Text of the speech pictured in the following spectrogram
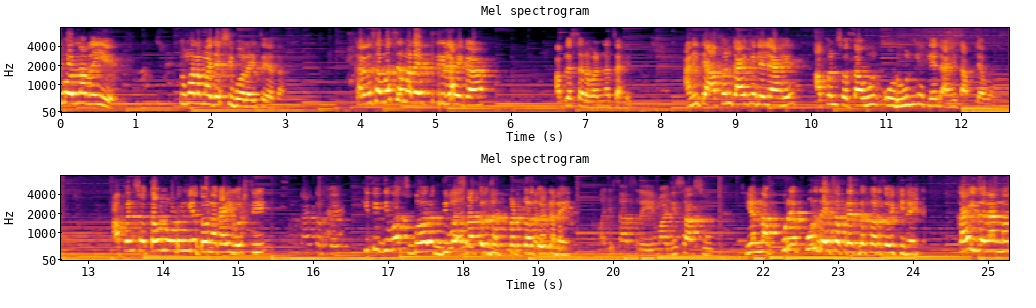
बोलणार नाहीये. तुम्हाला माझ्याशी बोलायचंय आता. कारण समस्या मला एकटीला आहे का? आपल्या सर्वांनाच आहेत. आणि ते आपण काय केलेले आहे? आपण स्वतःहून ओढवून घेतलेले आहेत आपल्यावर. आपण स्वतःहून ओढून घेतो ना काही गोष्टी. काय करतोय? किती दिवसभर दिवस रात्र झटपट करतोय का नाही? माझे सासरे माझी सासू यांना पुरेपूर द्यायचा प्रयत्न करतोय की नाही? काही जणांना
